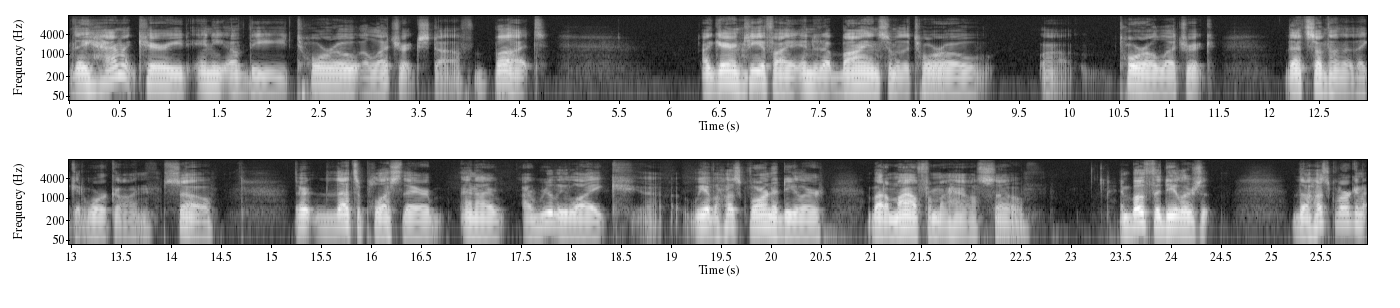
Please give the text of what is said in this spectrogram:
they haven't carried any of the Toro electric stuff, but I guarantee if I ended up buying some of the Toro uh, Toro electric, that's something that they could work on. So there, that's a plus there, and I I really like. Uh, we have a Husqvarna dealer about a mile from my house, so and both the dealers the Husqvarna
